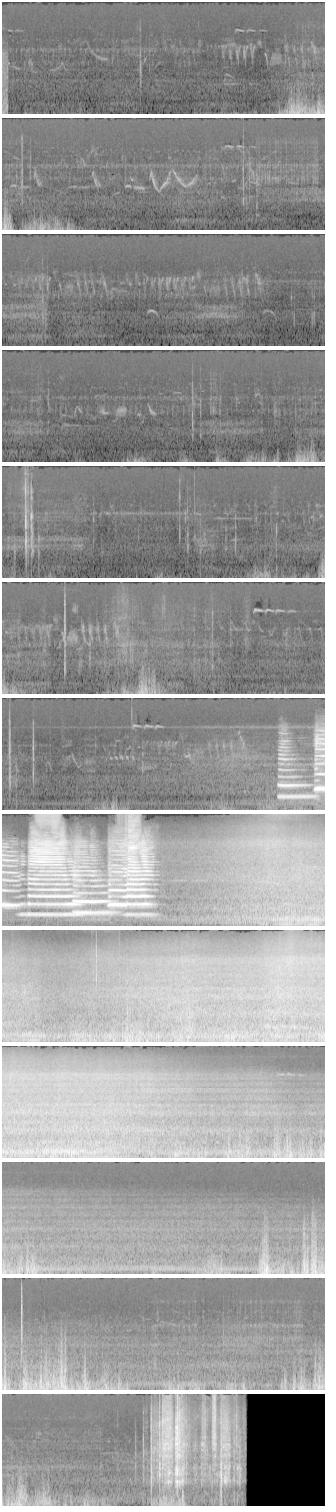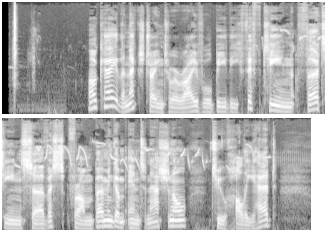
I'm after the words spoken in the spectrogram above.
Okay, the next train to arrive will be the 1513 service from Birmingham International to Holyhead,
